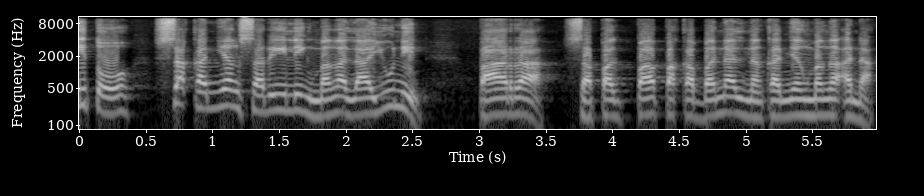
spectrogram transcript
ito sa kanyang sariling mga layunin para sa pagpapakabanal ng kanyang mga anak.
